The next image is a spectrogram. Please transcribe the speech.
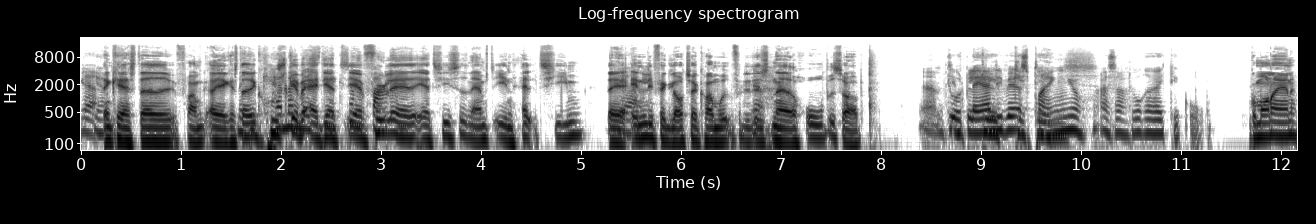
Ja. Den kan jeg stadig frem... Og jeg kan stadig kan huske, at jeg, jeg barn. føler, at jeg tissede nærmest i en halv time, da jeg Ja. endelig fik lov til at komme ud, fordi det sådan havde hobet sig op. Jamen, du blærer lige ved at springe jo. Altså. Du er rigtig god. Godmorgen, Anne.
